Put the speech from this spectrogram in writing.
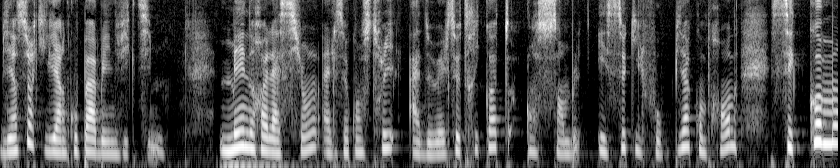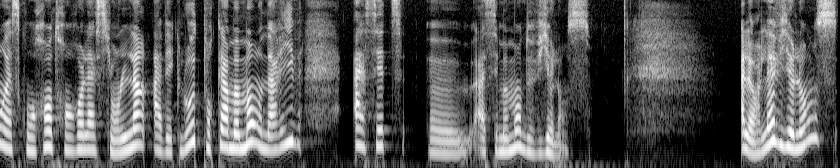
bien sûr qu'il y a un coupable et une victime. Mais une relation, elle se construit à deux, elle se tricote ensemble. Et ce qu'il faut bien comprendre, c'est comment est-ce qu'on rentre en relation l'un avec l'autre pour qu'à un moment on arrive à, cette, euh, ces moments de violence. Alors la violence,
